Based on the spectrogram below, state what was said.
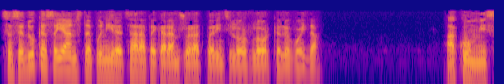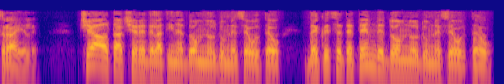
să se ducă să ia în stăpânire țara pe care am jurat părinților lor că le voi da. Acum, Israele, ce alta cere de la tine Domnul Dumnezeul tău, decât să te temi de Domnul Dumnezeul tău,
